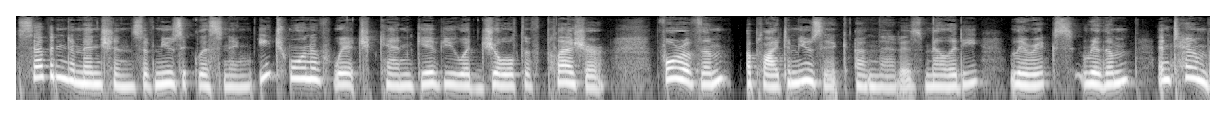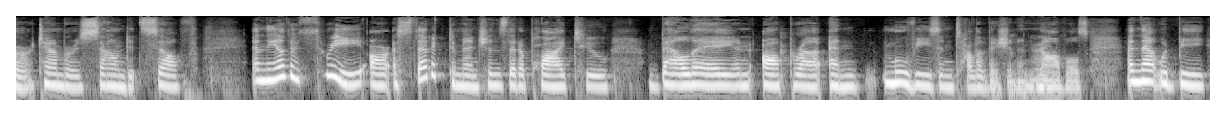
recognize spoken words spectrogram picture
seven dimensions of music listening, each one of which can give you a jolt of pleasure. Four of them apply to music, and that is melody, lyrics, rhythm, and timbre. Timbre is sound itself. And the other three are aesthetic dimensions that apply to ballet and opera and movies and television and novels. And that would be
